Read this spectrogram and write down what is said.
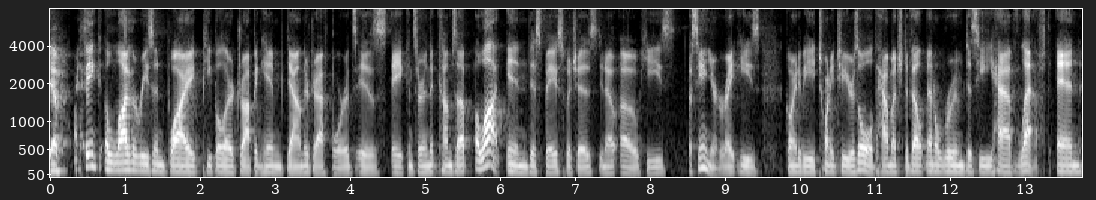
yep. I think a lot of the reason why people are dropping him down their draft boards is a concern that comes up a lot in this space, which is, you know, oh, he's a senior, right? He's going to be 22 years old. How much developmental room does he have left? And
